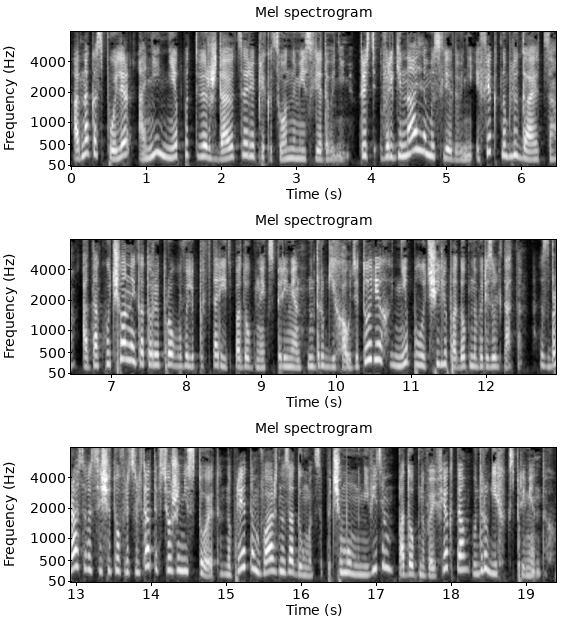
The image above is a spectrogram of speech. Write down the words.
однако, спойлер, они не подтверждаются репликационными исследованиями. То есть в оригинальном исследовании эффект наблюдается, однако ученые, которые пробовали повторить подобный эксперимент на других аудиториях, не получили подобного результата. Сбрасывать со счетов результаты все же не стоит, но при этом важно задуматься, почему мы не видим подобного эффекта в других экспериментах.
